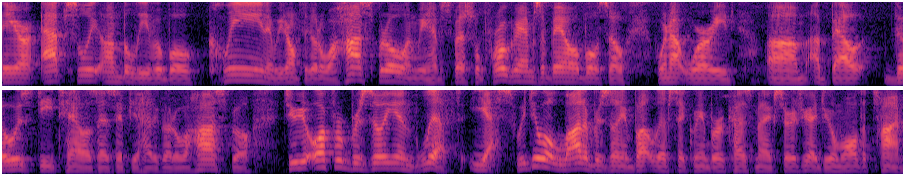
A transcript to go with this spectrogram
They are absolutely unbelievable, clean, and we don't have to go to a hospital, and we have special programs available, so we're not worried um, about those details as if you had to go to a hospital. Do you offer Brazilian lift? Yes, we do a lot of Brazilian butt lifts at Greenberg Cosmetic Surgery. I do them all the time.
